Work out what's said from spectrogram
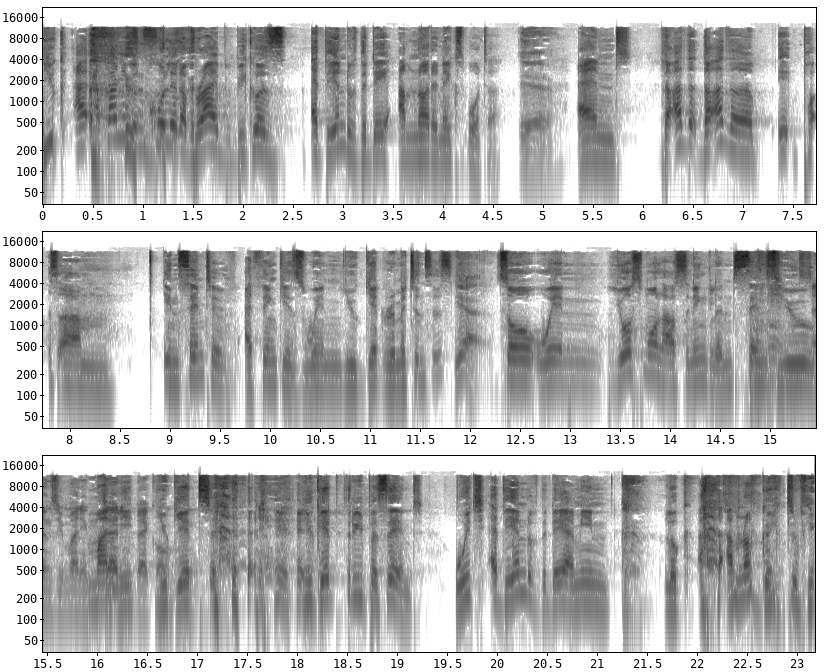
You, I can't even call it a bribe because at the end of the day, I'm not an exporter. Yeah. And the other, the other it, po- um, incentive, I think, is when you get remittances. Yeah. So when your small house in England sends you Mm-hmm. Sends you money, daddy back you get you get three percent. Which at the end of the day, I mean, look, I'm not going to be.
